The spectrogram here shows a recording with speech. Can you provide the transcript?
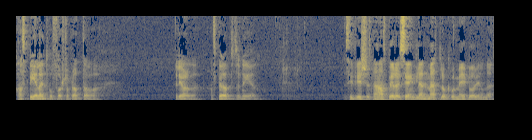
Han spelar inte på första plattan va? Eller gör han det? Han spelar på turnén. Sid Vicious, när han spelade serien Glenn Matlock var med i början där.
